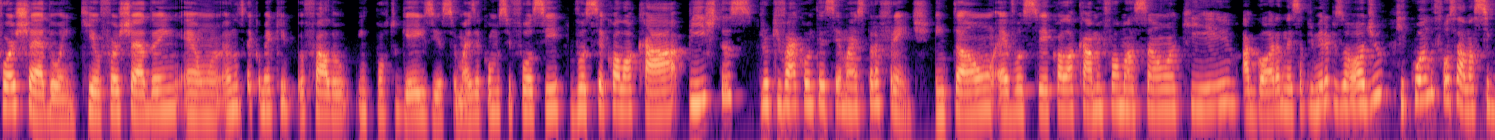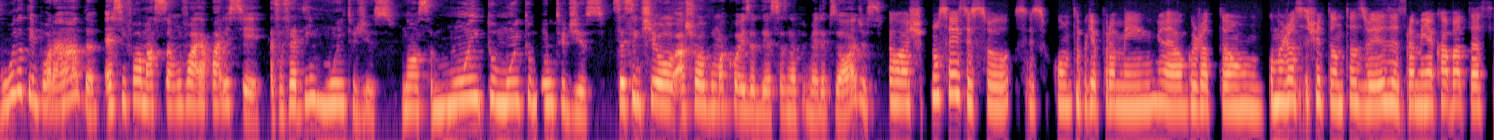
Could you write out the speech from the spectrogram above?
foreshadowing, que o foreshadowing é um, eu não sei como é que eu falo em português isso, mas é como se fosse você colocar pistas pro que vai acontecer mais pra frente. Então, é você colocar uma informação aqui agora nesse primeiro episódio, que quando for, sei lá, na segunda temporada, essa informação vai aparecer. Essa série tem muito disso. Nossa, muito, muito, muito disso. Você sentiu, achou alguma coisa dessas no primeiro episódios? Eu acho, não sei se isso, se isso conta, porque pra mim é algo já tão. Como eu já assisti tantas vezes, pra mim acaba até sendo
